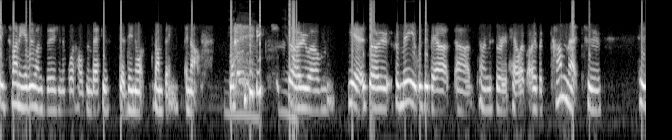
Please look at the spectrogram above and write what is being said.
it's funny, everyone's version of what holds them back is that they're not something enough. Yeah. yeah. So, um, yeah, so for me, it was about uh, telling the story of how I've overcome that to to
